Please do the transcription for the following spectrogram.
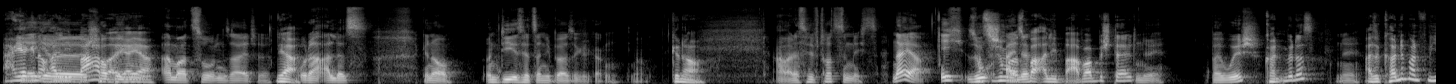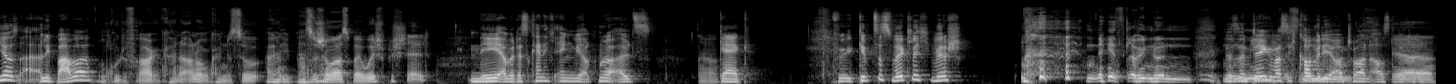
Ah ja, genau, Alibaba, ja, ja. Amazon-Seite. Ja. Oder alles. Genau. Und die ist jetzt an die Börse gegangen. Ja. Genau. Aber das hilft trotzdem nichts. Naja, ich suche Hast du schon mal was bei Alibaba bestellt? nee. Bei Wish? Könnten wir das? Nee. Also könnte man von hier aus Alibaba? Gute Frage, keine Ahnung. Könntest du, Alibaba? hast du schon mal was bei Wish bestellt? Nee, aber das kenne ich irgendwie auch nur als Ja. Gag. Für, gibt's das wirklich, Wish? nee, ist glaube ich nur ein, Nur so ein. Ding, was sich ein Comedy-Autoren ausliefern.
